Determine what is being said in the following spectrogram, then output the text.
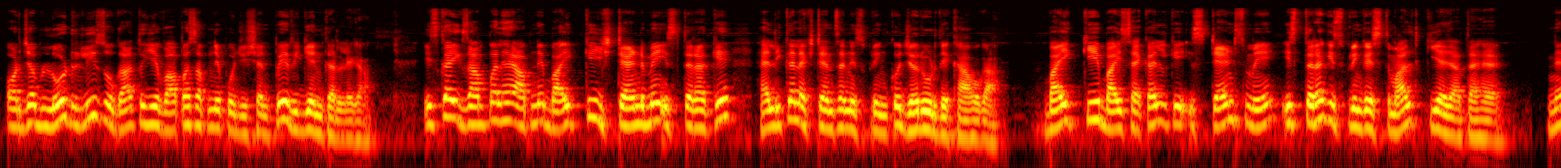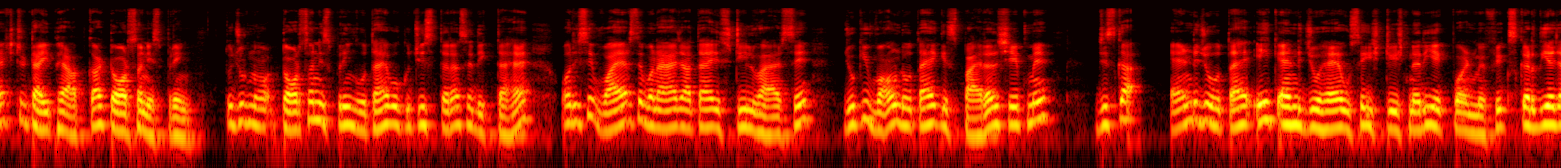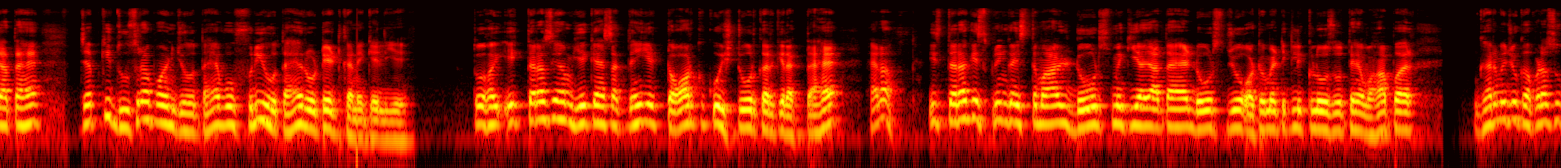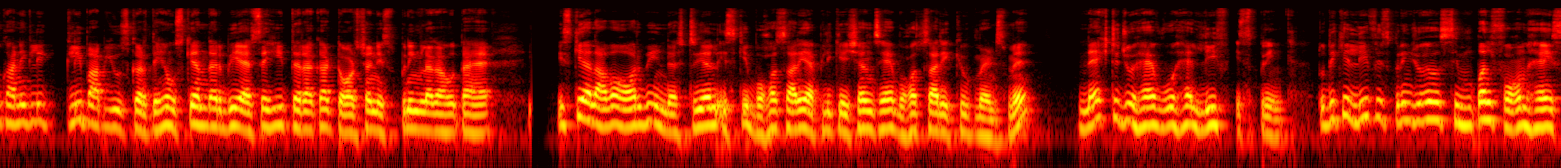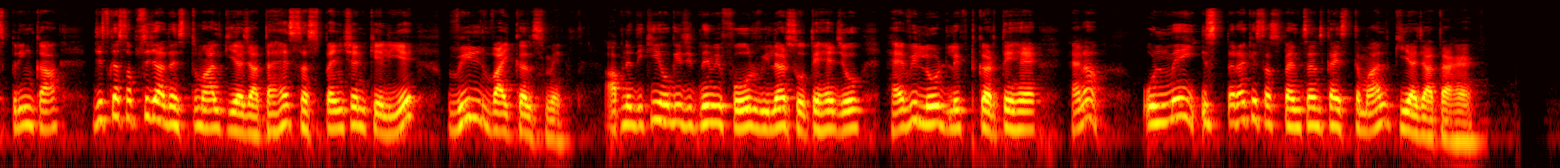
और जब लोड रिलीज़ होगा तो ये वापस अपने पोजीशन पे रिगेन कर लेगा। इसका एग्ज़ाम्पल है, आपने बाइक के स्टैंड में इस तरह के हेलिकल एक्सटेंशन स्प्रिंग को ज़रूर देखा होगा। बाइक के बाईसाइकिल के स्टैंड्स में इस तरह की स्प्रिंग का इस्तेमाल किया जाता है। नेक्स्ट टाइप है आपका टॉर्सन स्प्रिंग तो जो टॉर्सन स्प्रिंग होता है, वो कुछ इस तरह से दिखता है और इसे वायर से बनाया जाता है स्टील वायर से, जो कि वाउंड होता है एक स्पायरल शेप में, जिसका एंड जो होता है, एक एंड जो है, उसे स्टेशनरी एक पॉइंट में फिक्स कर दिया जाता है। जबकि दूसरा पॉइंट जो होता है, वो फ्री होता है रोटेट करने के लिए। तो एक तरह से हम ये कह सकते हैं, ये टॉर्क को स्टोर करके रखता है है ना? इस तरह के स्प्रिंग का इस्तेमाल डोर्स में किया जाता है। डोर्स जो ऑटोमेटिकली क्लोज होते हैं वहाँ पर। घर में जो कपड़ा सुखाने के लिए क्लिप आप यूज़ करते हैं, उसके अंदर भी ऐसे ही तरह का टॉर्शन स्प्रिंग लगा होता है। इसके अलावा और भी इंडस्ट्रियल इसके बहुत सारे एप्लीकेशंस हैं, बहुत सारे इक्विपमेंट्स में। नेक्स्ट जो है, वो है लीफ स्प्रिंग तो देखिए लीफ स्प्रिंग जो है वो सिंपल फॉर्म है स्प्रिंग का, जिसका सबसे ज़्यादा इस्तेमाल किया जाता है सस्पेंशन के लिए व्हील्ड व्हीकल्स में। आपने देखी होगी, जितने भी फोर व्हीलर्स होते हैं, जो हैवी लोड लिफ्ट करते हैं, है ना? उनमें इस तरह के सस्पेंशन का इस्तेमाल किया जाता है।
